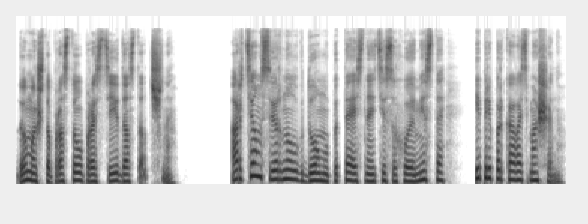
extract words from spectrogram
«Думаешь, что простого прости достаточно?» Артем свернул к дому, пытаясь найти сухое место и припарковать машину.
